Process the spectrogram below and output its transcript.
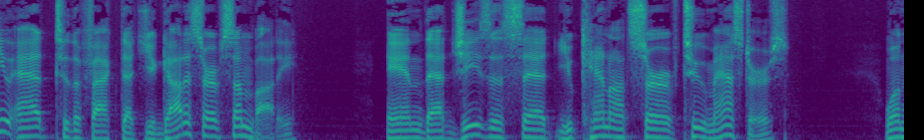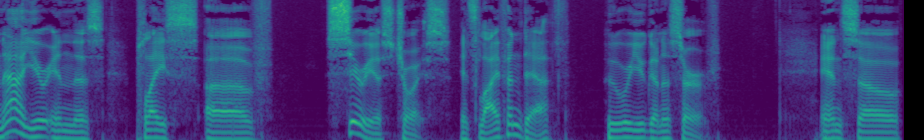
you add to the fact that you got to serve somebody and that Jesus said you cannot serve two masters, well, now you're in this place of serious choice. It's life and death. Who are you going to serve? And so,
